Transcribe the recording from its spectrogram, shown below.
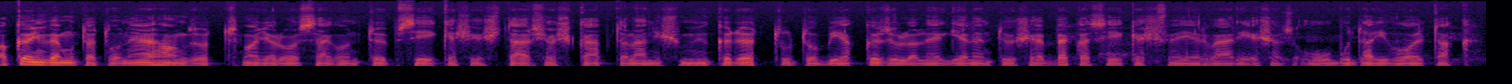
A könyvemutatón elhangzott, Magyarországon több székes és társas káptalán is működött, utóbbiak közül a legjelentősebbek a székesfehérvári és az óbudai voltak.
